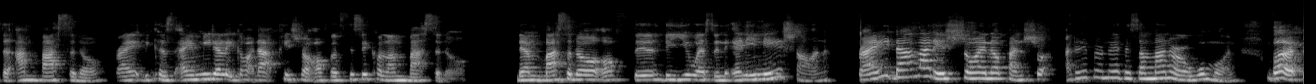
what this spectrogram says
the ambassador, right? Because I immediately got that picture of a physical ambassador, the ambassador of the, the US in any nation right? That man is showing up and show. I don't even know if it's a man or a woman, but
